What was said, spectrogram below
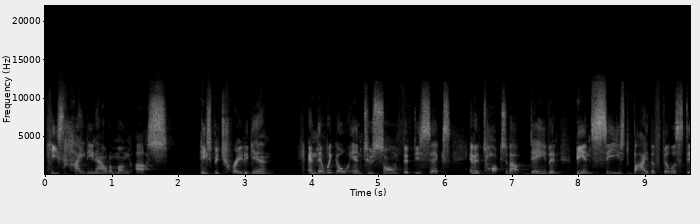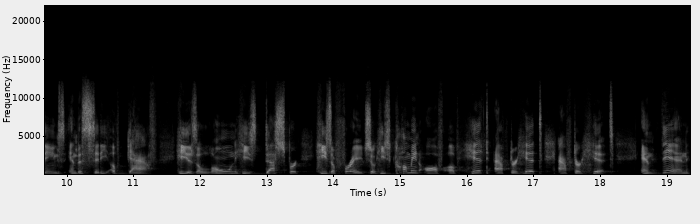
He's hiding out among us. He's betrayed again. And then we go into Psalm 56, and it talks about David being seized by the Philistines in the city of Gath. He is alone, he's desperate, he's afraid. So he's coming off of hit after hit after hit. And then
